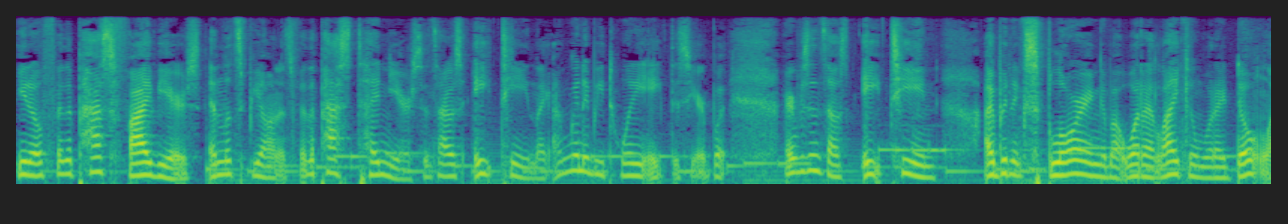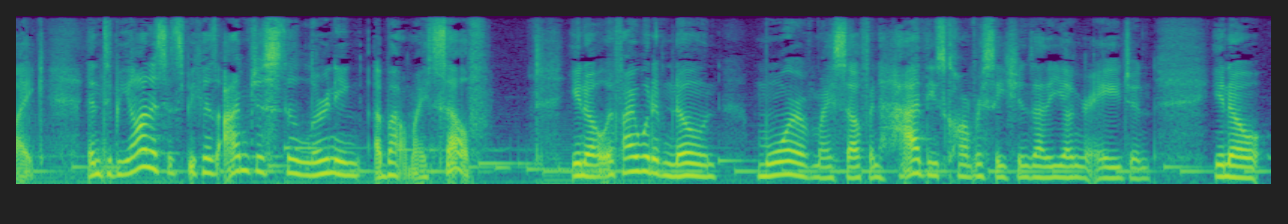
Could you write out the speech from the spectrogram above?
You know, for the past 5 years, and let's be honest, for the past 10 years since I was 18, like I'm going to be 28 this year, but ever since I was 18, I've been exploring about what I like and what I don't like. And to be honest, it's because I'm just still learning about myself. You know, if I would have known more of myself and had these conversations at a younger age and, you know,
